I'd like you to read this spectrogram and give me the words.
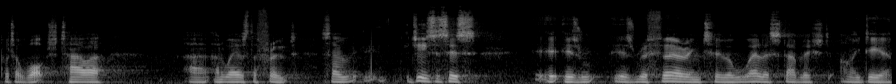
put a watchtower, uh, and where's the fruit? So Jesus is, is, is referring to a well established idea.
